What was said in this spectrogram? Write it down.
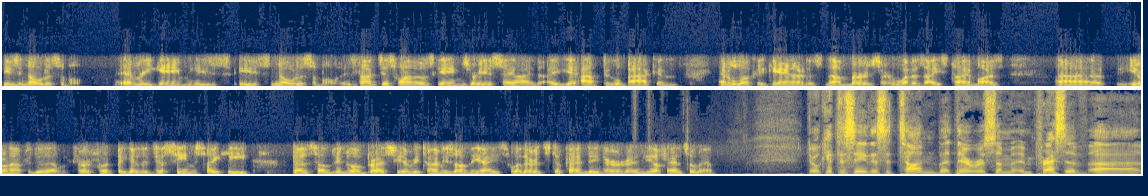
he's noticeable. Every game, he's he's noticeable. It's not just one of those games where you say, I, I, you have to go back and and look again at his numbers or what his ice time was. Uh, you don't have to do that with Kerfoot because it just seems like he does something to impress you every time he's on the ice, whether it's defending or in the offensive end. Don't get to say this a ton, but there were some impressive uh,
